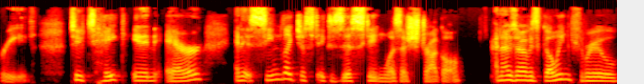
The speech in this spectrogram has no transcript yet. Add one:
breathe, to take in air. And it seemed like just existing was a struggle. And as I was going through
